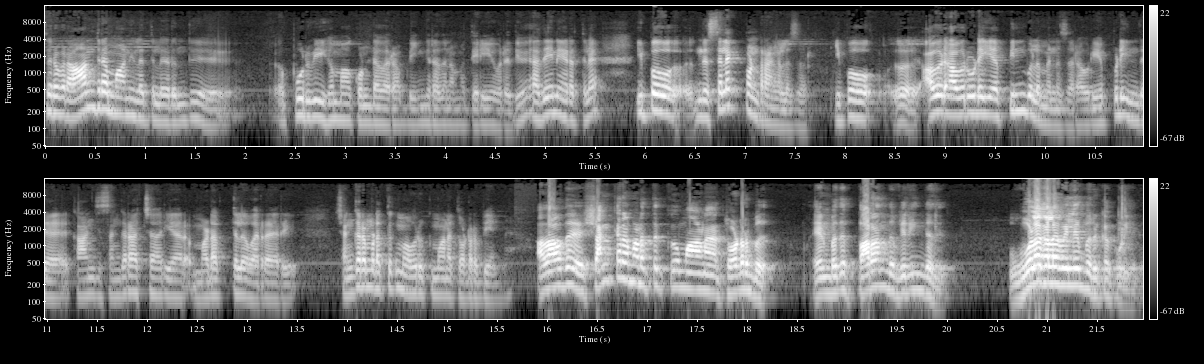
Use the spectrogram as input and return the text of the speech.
சிறுவர் ஆந்திர மாநிலத்திலிருந்து பூர்வீகமாக கொண்டவர் அப்படிங்கிறது நம்ம தெரிய வருது. அதே நேரத்தில் இப்போது இந்த செலக்ட் பண்ணுறாங்கல்ல சார் இப்போது அவர் அவருடைய பின்புலம் என்ன சார் அவர் எப்படி இந்த காஞ்சி சங்கராச்சாரியார் மடத்தில் வர்றாரு? சங்கர மடத்துக்கும் அவருக்குமான தொடர்பு என்ன? அதாவது சங்கர மடத்துக்குமான தொடர்பு என்பது பறந்து விரிந்தது. உலகளவிலும் இருக்கக்கூடியது.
